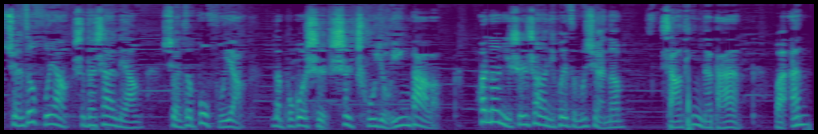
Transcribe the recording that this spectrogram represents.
选择抚养是他善良，选择不抚养那不过是事出有因罢了。换到你身上，你会怎么选呢？想听你的答案。晚安。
